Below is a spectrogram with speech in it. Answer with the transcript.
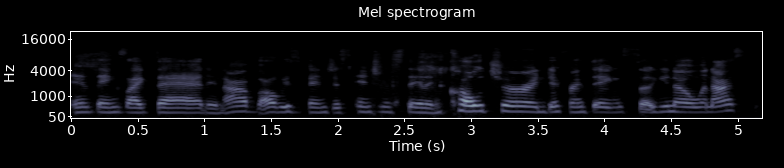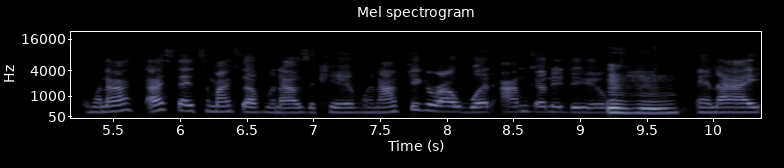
and things like that. And I've always been just interested in culture and different things. So you know, when I when I I said to myself when I was a kid, when I figure out what I'm gonna do, mm-hmm. and I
